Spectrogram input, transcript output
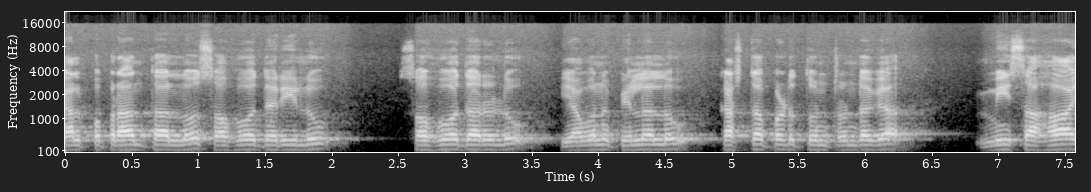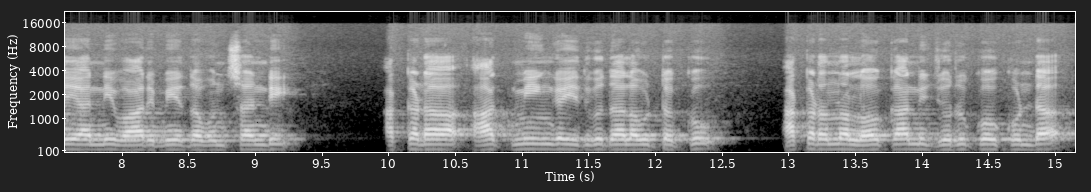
గల్ప ప్రాంతాల్లో సహోదరులు సహోదరులు యవన పిల్లలు కష్టపడుతుంటుండగా మీ సహాయాన్ని వారి మీద ఉంచండి. అక్కడ ఆత్మీయంగా ఎదుగుదలవుటకు అక్కడున్న లోకాన్ని జరుకోకుండా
